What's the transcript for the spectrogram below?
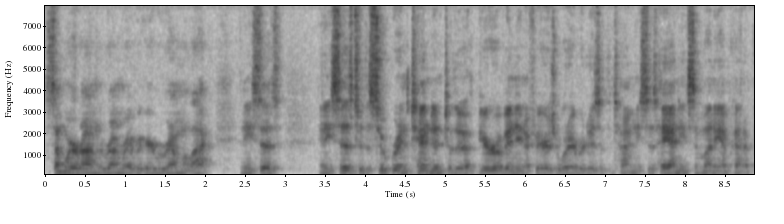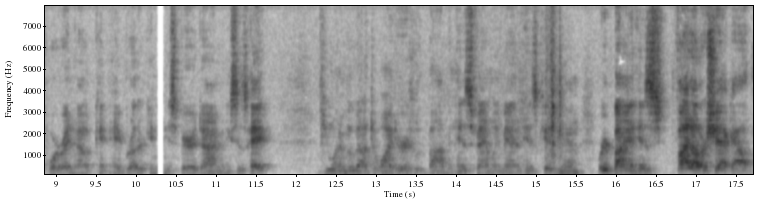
somewhere around the Rum River here, around Lacs, and he says, and he says to the superintendent of the Bureau of Indian Affairs or whatever it is at the time, and he says, "Hey, I need some money. I'm kind of poor right now. Can, hey, brother, can you spare a dime?" And he says, "Hey." If you want to move out to White Earth with Bob and his family, man, and his kids, man, we're buying his five dollar shack out.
